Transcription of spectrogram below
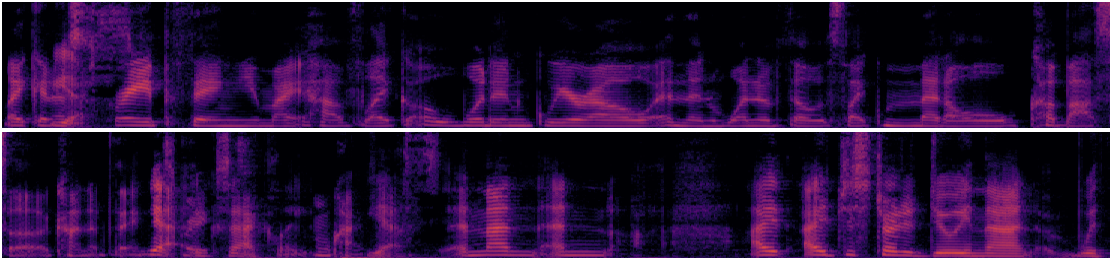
like in a Yes. scrape thing, you might have like a wooden guiro and then one of those like metal cabasa kind of things. Yeah, right? exactly. Okay. Yes, and then and I I just started doing that with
